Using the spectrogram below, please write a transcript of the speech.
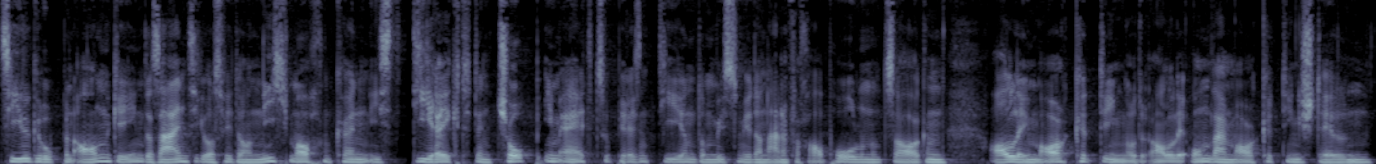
Zielgruppen angehen. Das Einzige, was wir da nicht machen können, ist direkt den Job im Ad zu präsentieren. Da müssen wir dann einfach abholen und sagen, alle Marketing oder alle Online-Marketing-Stellen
